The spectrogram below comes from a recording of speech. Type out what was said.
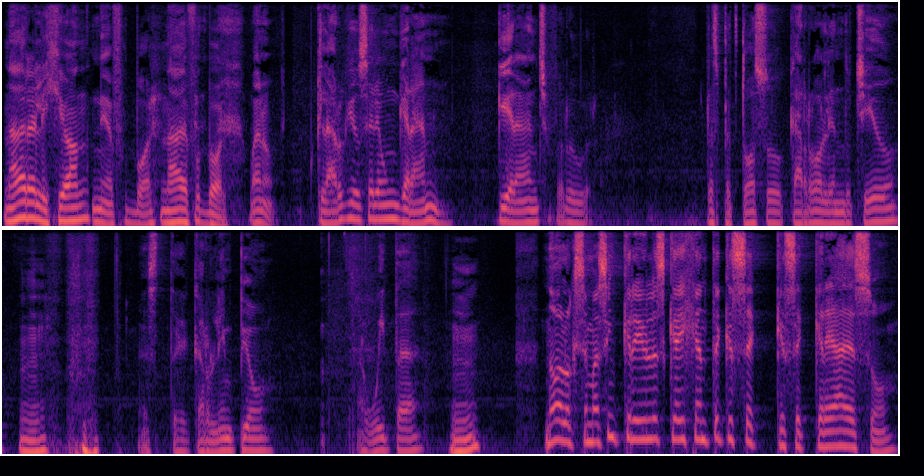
nada de religión. Ni de fútbol. Nada de fútbol. Bueno, claro que yo sería un gran, gran chofer de Uber. Respetuoso, carro oliendo chido. Mm. este, carro limpio, agüita. Mm. No, lo que se me hace increíble es que hay gente que se, que se crea eso.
